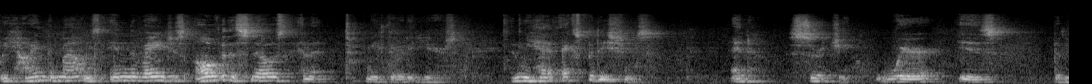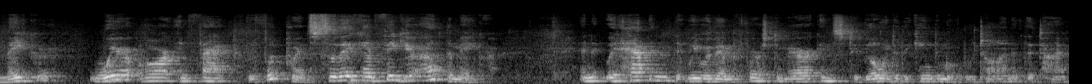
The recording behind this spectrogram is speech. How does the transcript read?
behind the mountains, in the ranges, over the snows, and it took me 30 years. And we had expeditions and searching. Where is the maker? Where are, in fact, the footprints so they can figure out the maker? And it happened that we were the first Americans to go into the kingdom of Bhutan at the time.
